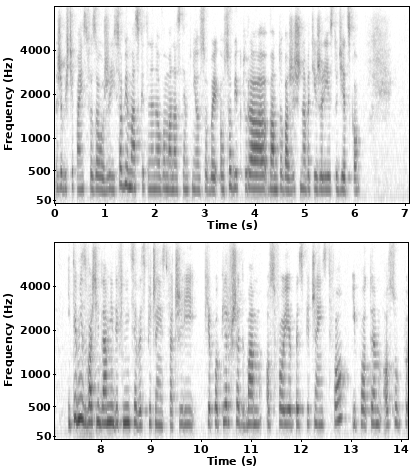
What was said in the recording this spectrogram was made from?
żebyście Państwo założyli sobie maskę tlenową, a następnie osobie, osobie, która Wam towarzyszy, nawet jeżeli jest to dziecko. I tym jest właśnie dla mnie definicja bezpieczeństwa, czyli po pierwsze dbam o swoje bezpieczeństwo i potem osób,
